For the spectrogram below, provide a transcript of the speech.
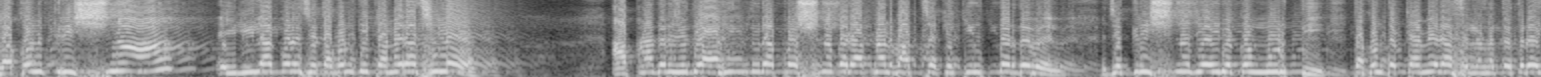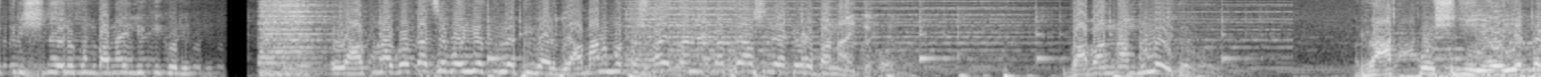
যখন কৃষ্ণ এই লীলা করেছে, তখন কি ক্যামেরা ছিল? আপনাদের যদি অহিন্দুরা প্রশ্ন করে আপনার বাচ্চাকে কি উত্তর দেবেন? যে কৃষ্ণ যে এইরকম মূর্তি, তখন তো ক্যামেরা ছিল না, তো তোরা এই কৃষ্ণ এরকম বানাইলি কি করে? ওই আপনাকে কাছে বললে তুলে দিতে পারবে, আমার মতো শয়তানের কাছে আসলে একেবারে বানাই দেবো। বাবার নাম ভুলেই দেবো। রাক্ষস নিয়ে, ওই একটা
